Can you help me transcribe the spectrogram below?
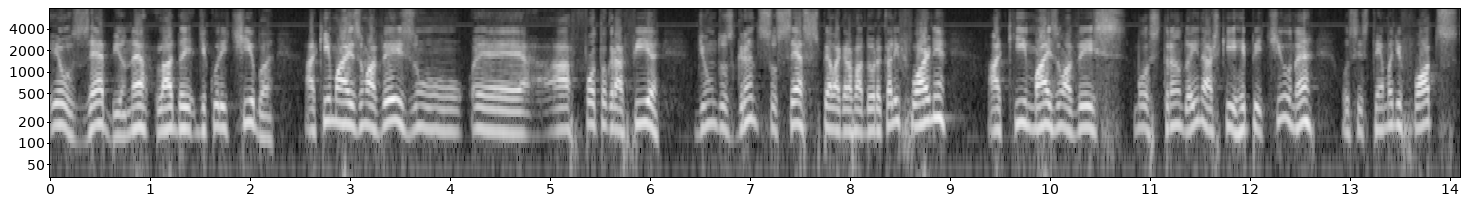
Eusébio, né, lá de, de Curitiba. Aqui mais uma vez um, é, a fotografia de um dos grandes sucessos pela gravadora Califórnia. Aqui mais uma vez mostrando ainda, acho que repetiu, né, o sistema de fotos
